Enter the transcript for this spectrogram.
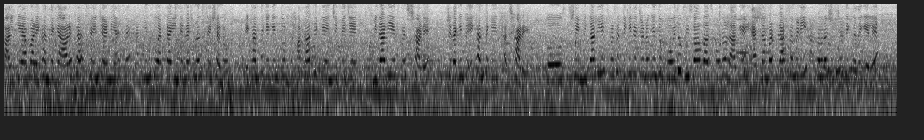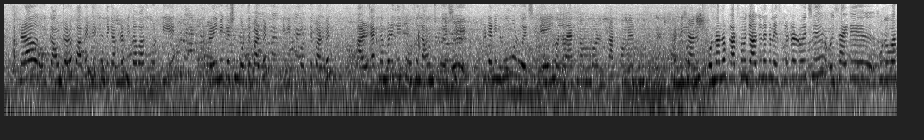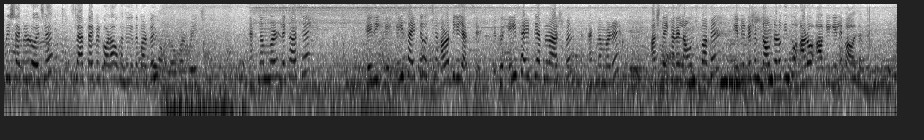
কালকে আবার এখান থেকে আর একটা ট্রেন জার্নি আছে কিন্তু একটা ইন্টারন্যাশনাল স্টেশনও এখান থেকে কিন্তু ঢাকা থেকে এনজিপি যে মিতালি এক্সপ্রেস ছাড়ে সেটা কিন্তু এখান থেকেই ছাড়ে। তো সেই মিতালি এক্সপ্রেসের টিকিটের জন্য কিন্তু বৈধ ভিসা পাসপোর্টও লাগে। এক নম্বর প্ল্যাটফর্মেরই আপনারা শীর্ষের দিকটাতে গেলে। আপনারা ওই কাউন্টারও পাবেন যেখান থেকে আপনারা ভিসা পাসপোর্ট দিয়ে আপনারা ইমিগ্রেশন করতে পারবেন টিকিট করতে পারবেন। আর এক নম্বরেতেই সমস্ত লাউঞ্জ রয়েছে রিটার্নিং রুমও রয়েছে। এই হলো এক নম্বর প্ল্যাটফর্মের কন্ডিশন অন্যান্য প্ল্যাটফর্মে যাওয়ার জন্য এখানে এসকেলেটার রয়েছে ওই সাইডে ফুট ওভার ব্রিজ টাইপের রয়েছে স্ল্যাব টাইপের করা ওখান থেকে যেতে পারবেন। ওভার ব্রিজ এক নম্বর লেখা আছে এদিক এই সাইডটা হচ্ছে হাওড়ার দিকে যাচ্ছে। তো এই সাইড দিয়ে আপনারা আসবেন এক নম্বরে। আসলে এখানে লাউঞ্জ পাবেন। ইমিগ্রেশন কাউন্টারও কিন্তু আরও আগে গেলে পাওয়া যাবে।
